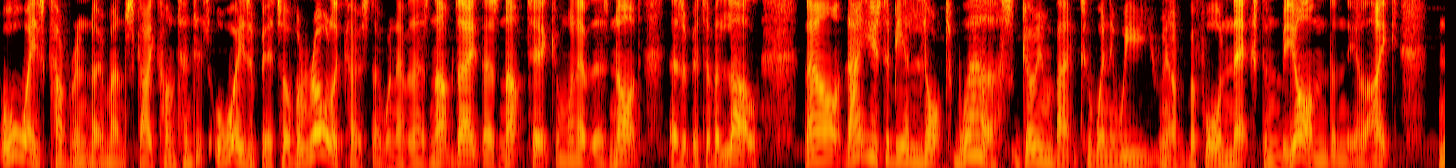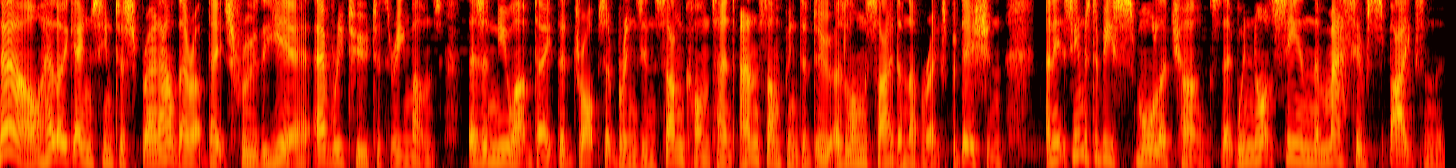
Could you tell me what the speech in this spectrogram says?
always covering No Man's Sky content, it's always a bit of a roller coaster. Whenever there's an update, there's an uptick, and whenever there's not, there's a bit of a lull. Now, that used to be a lot worse, going back to when we, you know, before Next and Beyond and the like. Now, Hello Games seem to spread out their updates through the year. Every two to three months, there's a new update that drops that brings in some content and something to do alongside another expedition. And it seems to be smaller chunks, that we're not seeing the massive spikes and the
